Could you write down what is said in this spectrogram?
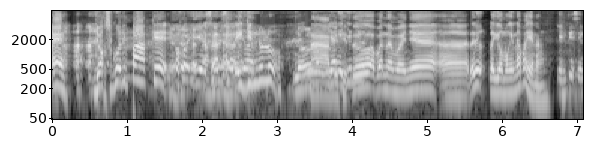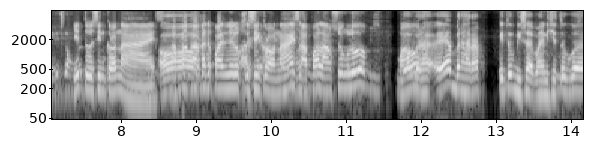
eh, jokes gue dipakai. oh iya sorry sorry Izin dulu. Nah, ya, habis itu apa namanya? eh, tadi lagi ngomongin apa ya, Nang? intis intis dong itu synchronize. Oh. Apakah ke depannya lu ke synchronize apa langsung lu Gua mau berha- ya berharap itu bisa main di situ gue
